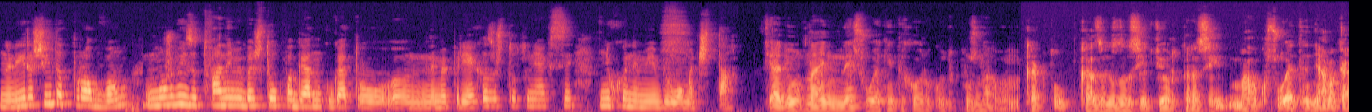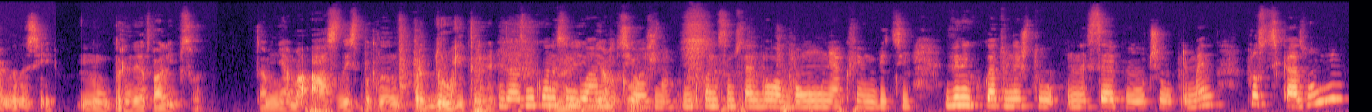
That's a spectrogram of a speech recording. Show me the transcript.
Нали, реших да пробвам. Може би и затова не ми беше толкова гадно, когато а, не ме приеха, защото някакси никога не ми е било мечта. Тя е един от най-несуетните хора, които познавам. Както казах за си актьор, трябва да си малко суетен, няма как да не си. Но при нея това липсва. Там няма аз да изпъкна пред другите. Да, аз никога не съм Нали, била амбициозна. Никога не съм следвала болно някакви амбиции. Винаги, когато нещо не се е получило при мен, просто си казвам, «Ми,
